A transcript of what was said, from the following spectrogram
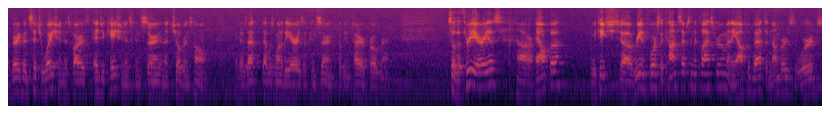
a very good situation as far as education is concerned in the children's home because that, that was one of the areas of concern for the entire program. So the three areas are alpha. We teach, uh, reinforce the concepts in the classroom and the alphabet, the numbers, the words.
